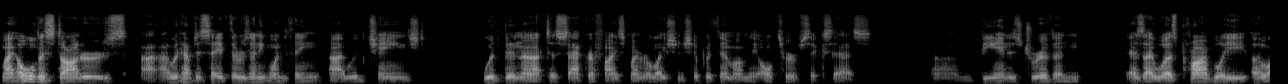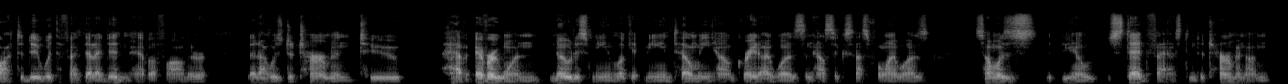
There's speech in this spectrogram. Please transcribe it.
my oldest daughters, I would have to say, if there was any one thing I would change, would been not to sacrifice my relationship with them on the altar of success. Um, being as driven as I was, probably a lot to do with the fact that I didn't have a father, that I was determined to have everyone notice me and look at me and tell me how great I was and how successful I was. So I was, you know, steadfast and determined on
